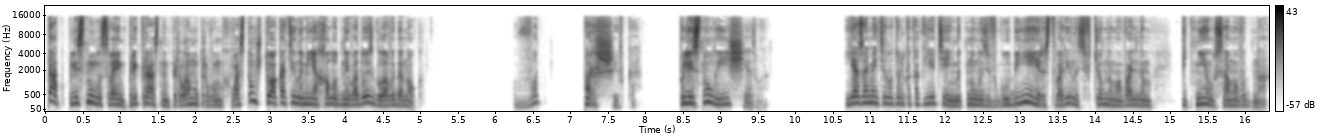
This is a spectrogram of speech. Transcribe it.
так плеснула своим прекрасным перламутровым хвостом, что окатила меня холодной водой с головы до ног. Вот паршивка. Плеснула и исчезла. Я заметила только, как ее тень метнулась в глубине и растворилась в темном овальном пятне у самого дна.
